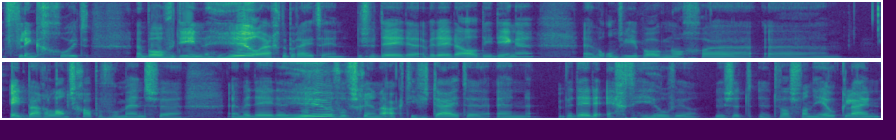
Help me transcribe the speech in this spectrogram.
flink gegroeid. En bovendien heel erg de breedte in. Dus we deden, we deden al die dingen. En we ontwierpen ook nog eetbare landschappen voor mensen. En we deden heel veel verschillende activiteiten. En we deden echt heel veel. Dus het, het was van heel klein,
